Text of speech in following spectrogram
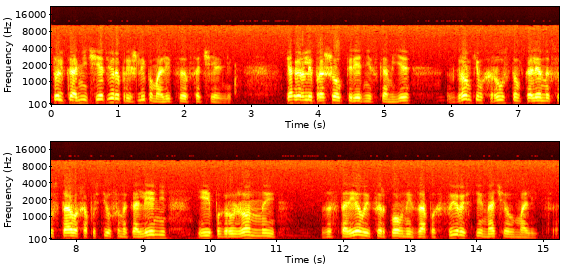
только они четверо пришли помолиться в сочельник. Каверли прошел к передней скамье, с громким хрустом в коленных суставах опустился на колени и, погруженный застарелый церковный запах сырости начал молиться.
